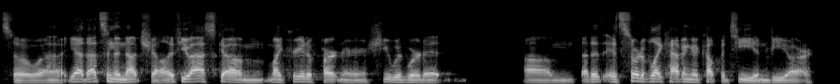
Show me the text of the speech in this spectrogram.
So uh, yeah, that's in a nutshell. If you ask um, my creative partner, she would word it um, that it, it's sort of like having a cup of tea in VR.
